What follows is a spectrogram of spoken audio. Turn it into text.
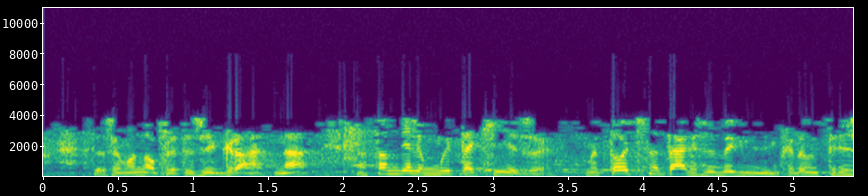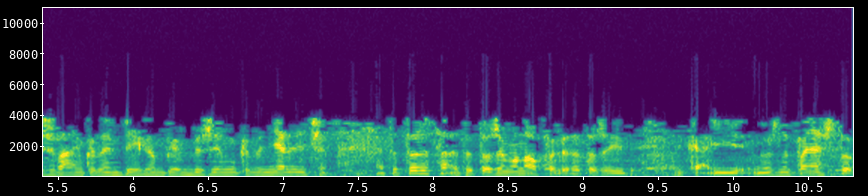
это же монополия, это же игра, да? На самом деле мы такие же. Мы точно так же выглядим, когда мы переживаем, когда мы бегаем, когда мы бежим, когда нервничаем. Это тоже самое, это тоже монополия, это тоже... И, и, нужно понять, что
